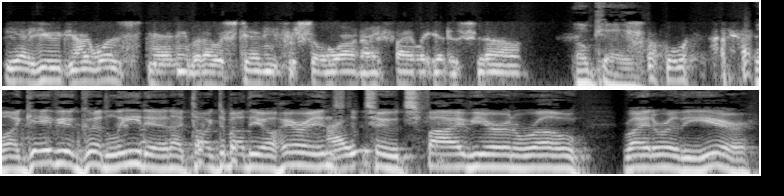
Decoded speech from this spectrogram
yeah, huge. I was standing, but I was standing for so long, I finally had to sit down. Okay. well, I gave you a good lead in. I talked about the O'Hara Institute's five year in a row writer of the year.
